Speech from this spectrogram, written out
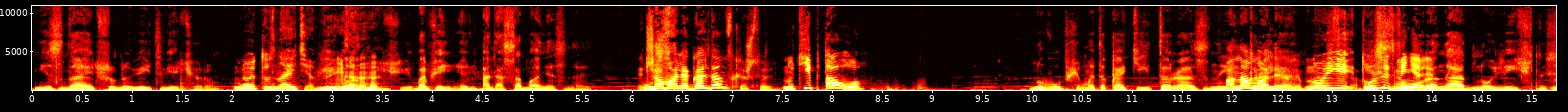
не знает, что он увидит вечером Ну, это знаете. в ее обличье. Вообще, не- она сама не знает. Это Шамаля Гальданская, что ли? Ну, типа того. Ну, в общем, это какие-то разные Аномалия. края. Ну, и тоже изменяли. стороны одной личности.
